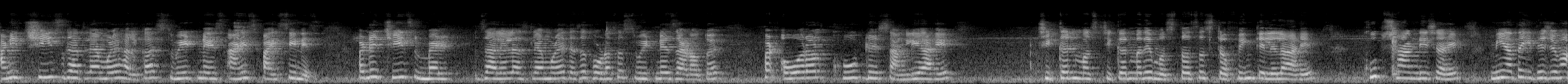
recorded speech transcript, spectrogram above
आणि चीज घातल्यामुळे हलका स्वीटनेस आणि स्पायसीनेस पण हे चीज मेल्ट झालेलं असल्यामुळे त्याचा थोडासा स्वीटनेस जाणवतो आहे पण ओव्हरऑल खूप डिश चांगली आहे. चिकन मस्त चिकनमध्ये मस्त असं स्टफिंग केलेलं आहे. खूप छान डिश आहे. मी आता इथे जेव्हा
